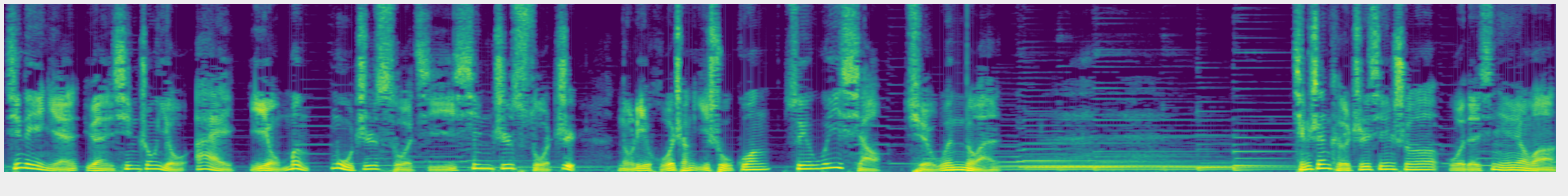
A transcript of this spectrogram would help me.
新的一年，愿心中有爱，也有梦，目之所及，心之所至，努力活成一束光，虽微小却温暖。情深可知心说：“我的新年愿望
